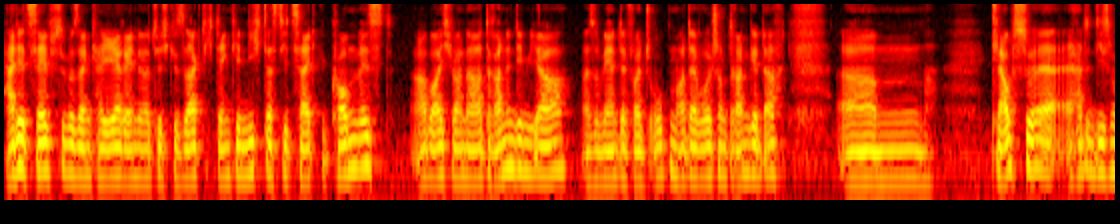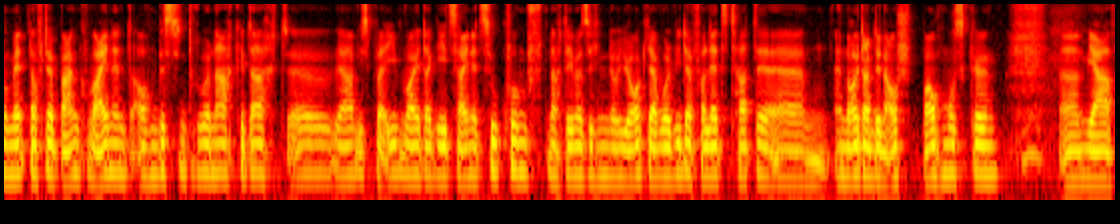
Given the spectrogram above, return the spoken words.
hat jetzt selbst über sein Karriereende natürlich gesagt, ich denke nicht, dass die Zeit gekommen ist, aber ich war nah dran in dem Jahr. Also während der French Open hat er wohl schon dran gedacht. Ähm, glaubst du, er, hatte diesen Moment auf der Bank weinend auch ein bisschen drüber nachgedacht, äh, ja, wie es bei ihm weitergeht, seine Zukunft, nachdem er sich in New York ja wohl wieder verletzt hatte, ähm, erneut an den Bauchmuskeln. Ähm, ja,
